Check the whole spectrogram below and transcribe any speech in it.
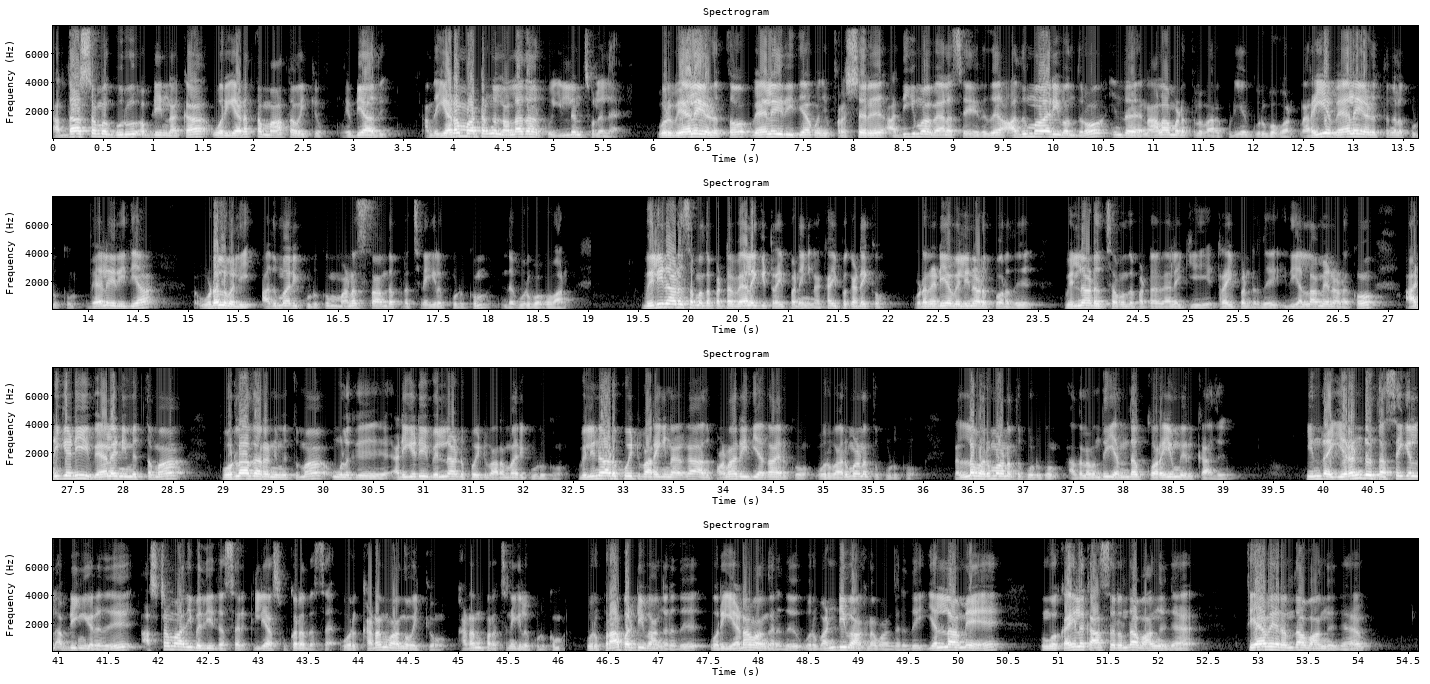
அர்த்தாசிரம குரு அப்படின்னாக்கா ஒரு இடத்த மாற்ற வைக்கும். எப்படியாவது அந்த இடம் மாற்றங்கள் நல்லா தான் இருக்கும் இல்லைன்னு சொல்லலை. ஒரு வேலை எடுத்தோம் வேலை ரீதியாக கொஞ்சம் ஃப்ரெஷரு அதிகமாக வேலை செய்கிறது அது மாதிரி வந்துடும் இந்த நாலாம் இடத்துல வரக்கூடிய குரு பகவான். நிறைய வேலை அழுத்தங்களை கொடுக்கும். வேலை ரீதியாக உடல் வலி அது மாதிரி கொடுக்கும். மனசு சார்ந்த பிரச்சனைகளை கொடுக்கும் இந்த குரு பகவான். வெளிநாடு சம்மந்தப்பட்ட வேலைக்கு ட்ரை பண்ணிங்கனாக்கா இப்போ கிடைக்கும். உடனடியாக வெளிநாடு போகிறது வெளிநாடு சம்மந்தப்பட்ட வேலைக்கு ட்ரை பண்ணுறது இது எல்லாமே நடக்கும். அடிக்கடி வேலை நிமித்தமாக பொருளாதார நிமித்தமாக உங்களுக்கு அடிக்கடி வெளிநாடு போயிட்டு வர மாதிரி கொடுக்கும். வெளிநாடு போயிட்டு வரீங்கனாக்கா அது பண ரீதியாக தான் இருக்கும். ஒரு வருமானத்தை கொடுக்கும். நல்ல வருமானத்தை கொடுக்கும். அதில் வந்து எந்த குறையும் இருக்காது. இந்த இரண்டு தசைகள் அப்படிங்கிறது அஷ்டமாதிபதி தசை இருக்கு இல்லையா? சுக்கர தசை. ஒரு கடன் வாங்க வைக்கும். கடன் பிரச்சனைகளை கொடுக்கும். ஒரு ப்ராப்பர்ட்டி வாங்குறது ஒரு இடம் வாங்குறது ஒரு வண்டி வாகனம் வாங்குறது எல்லாமே உங்கள் கையில் காசு இருந்தால் வாங்குங்க. தேவை இருந்தால் வாங்குங்க.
